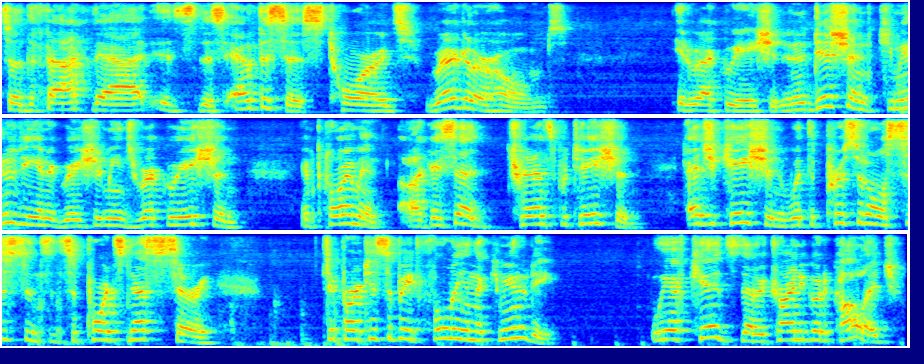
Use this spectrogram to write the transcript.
So the fact that it's this emphasis towards regular homes in recreation. In addition, community integration means recreation, employment, like I said, transportation, education with the personal assistance and supports necessary to participate fully in the community. We have kids that are trying to go to college,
